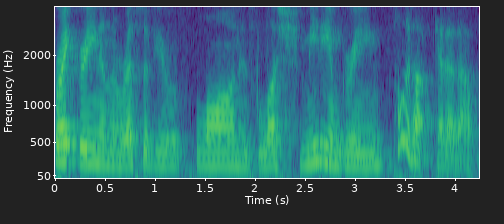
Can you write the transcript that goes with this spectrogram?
bright green and the rest of your lawn is lush medium green, pull it up, get it out.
